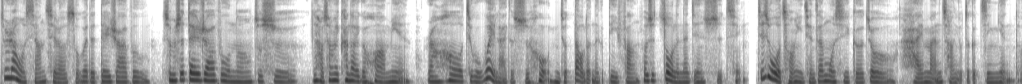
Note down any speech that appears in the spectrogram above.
就让我想起了所谓的 deja vu。什么是 deja vu 呢？就是你好像会看到一个画面。然后，结果未来的时候，你就到了那个地方，或是做了那件事情。其实我从以前在墨西哥就还蛮常有这个经验的。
